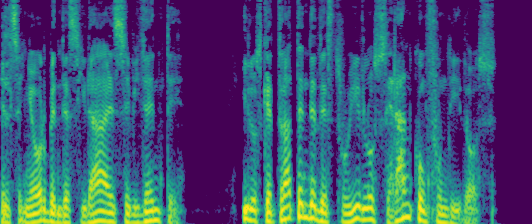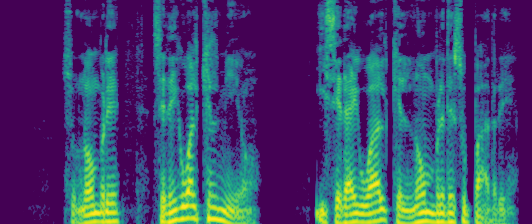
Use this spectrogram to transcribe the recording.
El Señor bendecirá a ese vidente, y los que traten de destruirlo serán confundidos. Su nombre será igual que el mío, y será igual que el nombre de su padre.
